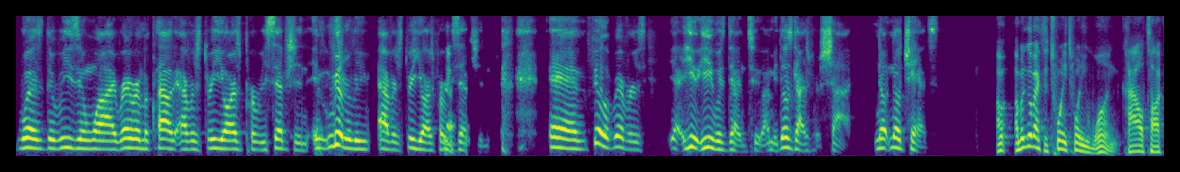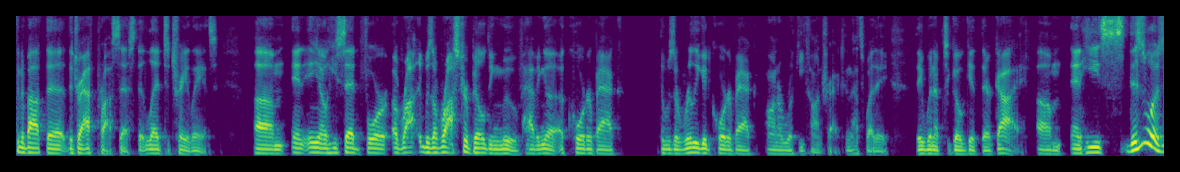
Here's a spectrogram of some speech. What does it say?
was the reason why Ray Ray McCloud averaged three yards per reception and literally averaged three yards per yeah. reception. and Philip Rivers, yeah, he, he was done too. I mean, those guys were shot. No, no chance. I'm, I'm gonna go back to 2021. Kyle talking about the the draft process that led to Trey Lance. Um, and, and, you know, he said for a ro- it was a roster building move, having a, a quarterback that was a really good quarterback on a rookie contract, and that's why they they went up to go get their guy. Um, and he's this was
